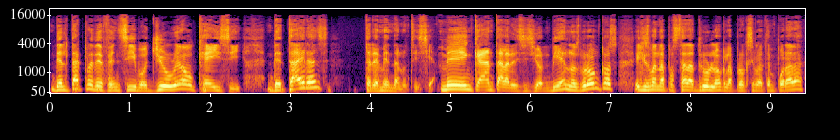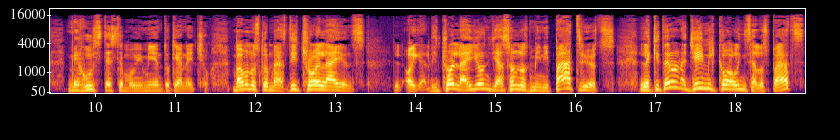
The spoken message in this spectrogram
del tackle defensivo, Jurel Casey, de Titans, tremenda noticia. Me encanta la decisión. Bien, los Broncos, ellos van a apostar a Drew Locke la próxima temporada. Me gusta este movimiento que han hecho. Vámonos con más. Detroit Lions. Oiga, Detroit Lions ya son los mini Patriots. Le quitaron a Jamie Collins a los Pats,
